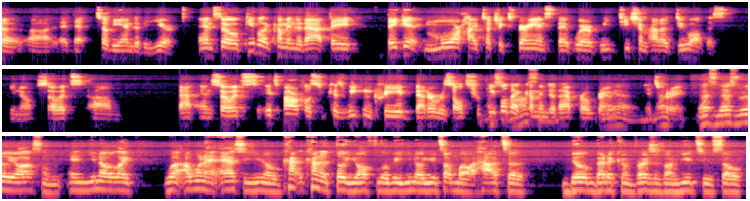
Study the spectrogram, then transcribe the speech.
the uh, that, till the end of the year. And so people that come into that they they get more high touch experience that where we teach them how to do all this. You know, so it's um, that, and so it's it's powerful because we can create better results for That's people that come into that program. Yeah, it's that- great. That's that's really awesome. And you know, like what I want to ask you, you know, kind kind of throw you off a little bit. You know, you're talking about how to build better conversions on YouTube. So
